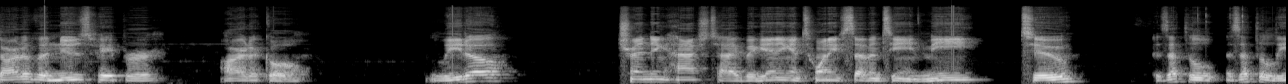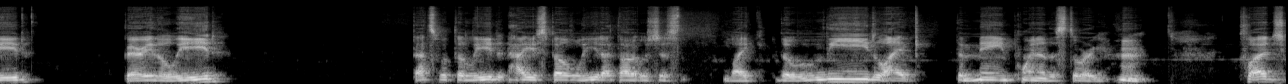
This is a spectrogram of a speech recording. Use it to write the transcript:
Start of a newspaper article. Lido? Trending hashtag beginning in 2017. Me too. Is that the is that the lead? Bury the lead. That's what the lead how you spell lead? I thought it was just like the lead like the main point of the story. Hmm. Pledge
